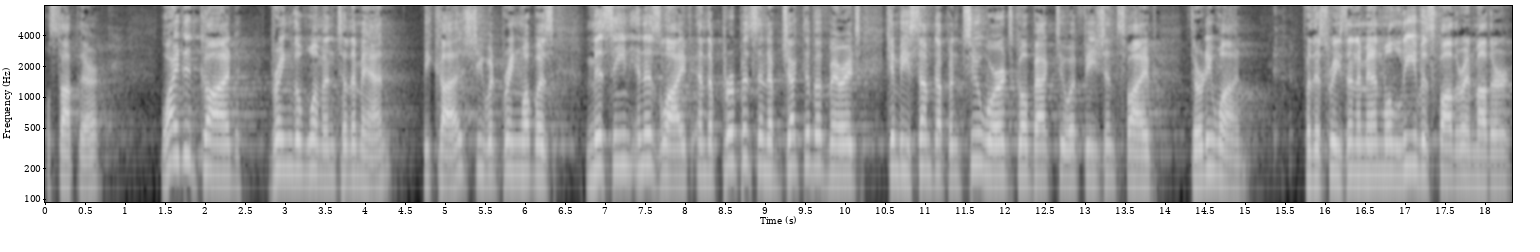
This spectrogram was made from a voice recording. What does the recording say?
We'll stop there. Why did God bring the woman to the man? Because she would bring what was missing in his life, and the purpose and objective of marriage can be summed up in two words. Go back to Ephesians 5 31. For this reason, a man will leave his father and mother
